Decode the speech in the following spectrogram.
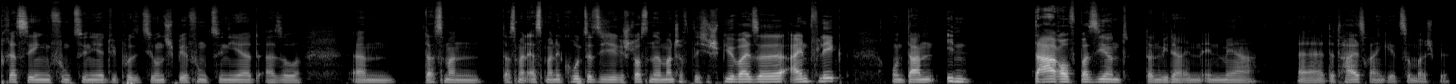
Pressing funktioniert, wie Positionsspiel funktioniert, also ähm, dass man, dass man erstmal eine grundsätzliche geschlossene mannschaftliche Spielweise einpflegt und dann in darauf basierend dann wieder in, in mehr äh, Details reingeht, zum Beispiel.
